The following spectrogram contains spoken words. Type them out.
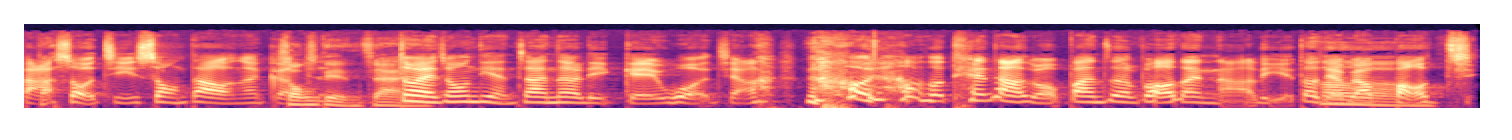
把手机送到那个终点站，对，终点站那里给我这样。然后我就想说天哪，怎么办？真的不知道在哪里，到底要不要报警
